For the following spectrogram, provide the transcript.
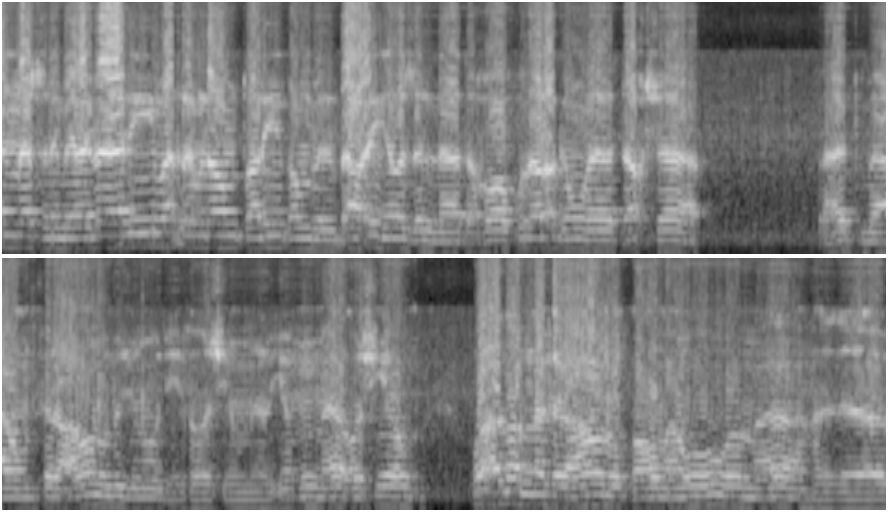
أن نسر بعبادي واضرب لهم طريقا في البحر وسل لا تخاف دركا ولا تخشى. فأتبعهم فرعون بجنوده فغشيهم من اليم ما غشيهم. وأضل فرعون قومه وما هدى.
